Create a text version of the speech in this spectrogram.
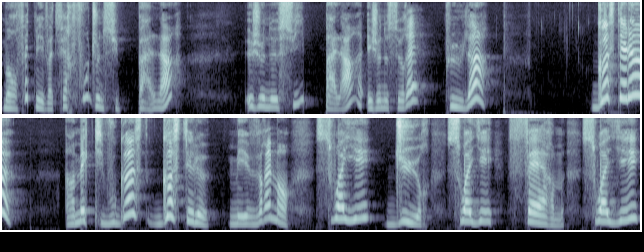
Mais en fait, mais va te faire foutre, je ne suis pas là. Je ne suis pas là et je ne serai plus là. Ghostez-le Un mec qui vous ghost, ghostez-le mais vraiment, soyez dur, soyez ferme, soyez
